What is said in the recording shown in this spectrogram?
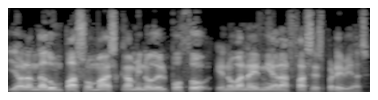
Y ahora han dado un paso más camino del pozo, que no van a ir ni a las fases previas.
